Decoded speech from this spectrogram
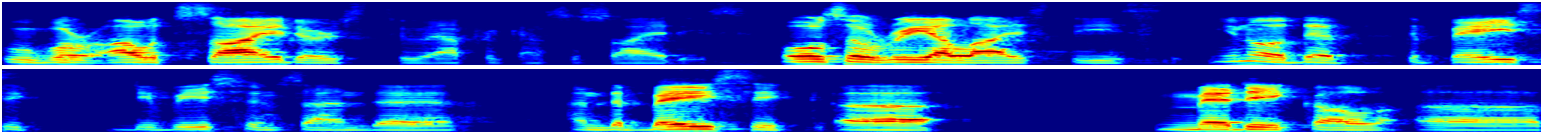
who were outsiders to african societies also realized these you know the, the basic divisions and the and the basic uh, medical uh,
